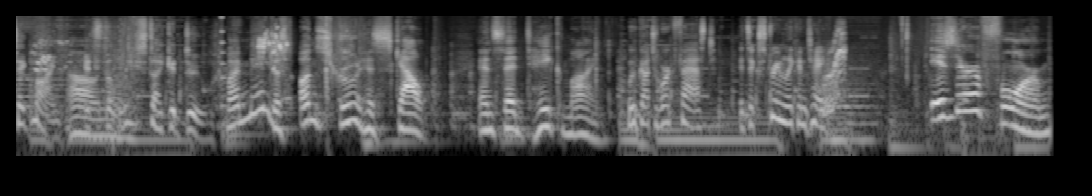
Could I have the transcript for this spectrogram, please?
Take mine. Oh, it's the least I could do. My man just unscrewed his scalp and said, Take mine. We've got to work fast. It's extremely contagious. Is there a form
